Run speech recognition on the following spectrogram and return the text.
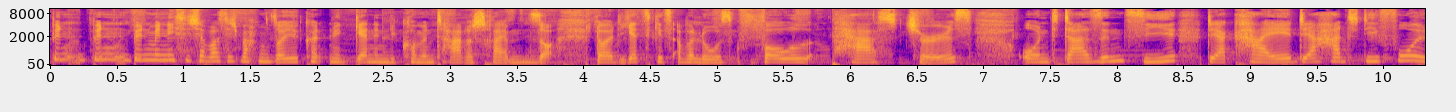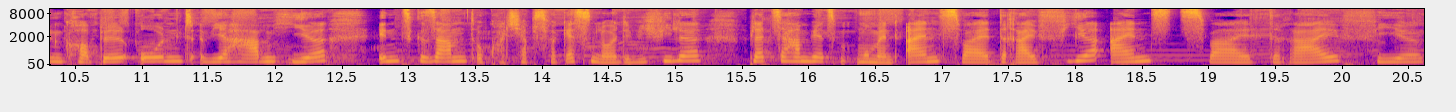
bin, bin, bin, mir nicht sicher, was ich machen soll. Ihr könnt mir gerne in die Kommentare schreiben. So, Leute, jetzt geht's aber los. Foal Pastures. Und da sind sie. Der Kai, der hat die Fohlenkoppel. Und wir haben hier insgesamt, oh Gott, ich habe es vergessen, Leute. Wie viele Plätze haben wir jetzt? Moment, 1, 2, 3, 4. 1, 2, 3, 4,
